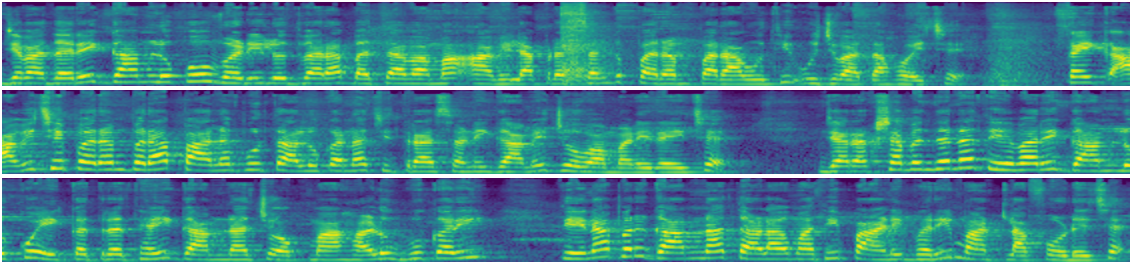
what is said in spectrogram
જેમાં દરેક ગામ લોકો વડીલો દ્વારા બતાવવામાં આવેલા પ્રસંગ પરંપરાઓથી ઉજવાતા હોય છે. કંઈક આવી છે પરંપરા પાલનપુર તાલુકાના ચિત્રાસણી ગામે જોવા મળી રહી છે. જ્યાં રક્ષાબંધનના તહેવારે ગામ લોકો એકત્ર થઈ ગામના ચોકમાં હળ ઊભું કરી તેના પર ગામના તળાવમાંથી પાણી ભરી માટલા ફોડે છે.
